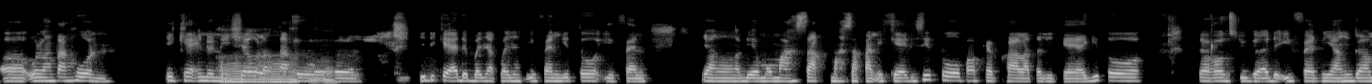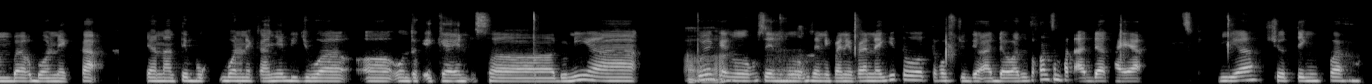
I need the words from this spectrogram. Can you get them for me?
uh, ulang tahun. IKEA Indonesia ah. ulang tahun. Jadi kayak ada banyak-banyak event gitu, event yang dia mau masak, masakan IKEA di situ, pakai peralatan IKEA gitu. Terus juga ada event yang gambar boneka yang nanti bonekanya dijual uh, untuk IKEA sedunia. Uh-huh. Gue yang kayak ngurusin ngurusin event-eventnya gitu. Terus juga ada waktu itu kan sempat ada kayak dia syuting per per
